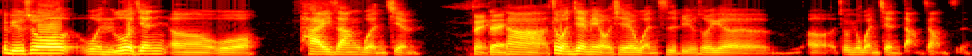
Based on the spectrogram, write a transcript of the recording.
就比如说我如果今天、嗯、呃我拍一张文件，对对，那这文件里面有一些文字，比如说一个呃就一个文件档这样子。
